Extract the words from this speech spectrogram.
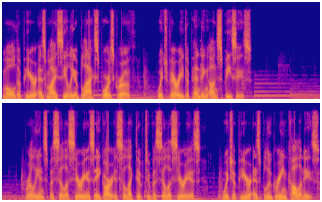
Mold appear as mycelia black spores growth, which vary depending on species. Brilliance Bacillus cereus agar is selective to Bacillus cereus, which appear as blue-green colonies.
